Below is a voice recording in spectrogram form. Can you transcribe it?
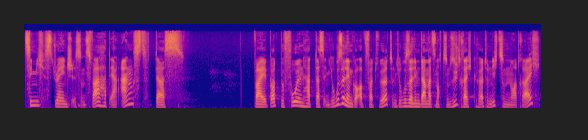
ziemlich strange ist. Und zwar hat er Angst, dass, weil Gott befohlen hat, dass in Jerusalem geopfert wird und Jerusalem damals noch zum Südreich gehört und nicht zum Nordreich,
